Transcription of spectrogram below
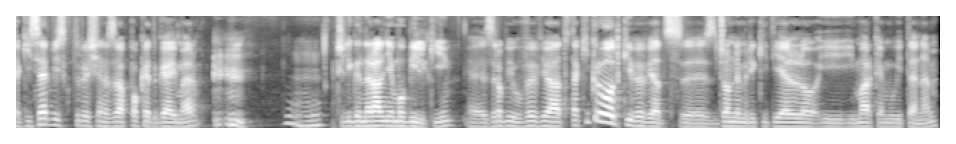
taki serwis, który się nazywa Pocket Gamer, mhm. czyli generalnie mobilki, yy, zrobił wywiad, taki krótki wywiad z, z Johnem Riccitiello i, i Markiem Wittenem.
